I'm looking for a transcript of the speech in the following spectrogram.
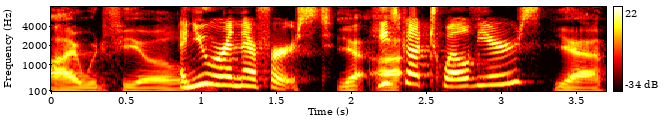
I would feel. And you were in there first. Yeah, He's I- got 12 years. yeah.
